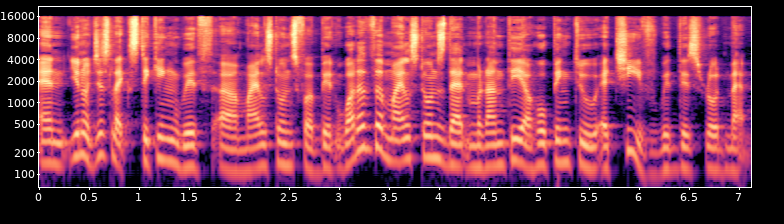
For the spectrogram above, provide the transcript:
And you know, just like sticking with uh, milestones for a bit, what are the milestones that MRANTI are hoping to achieve with this roadmap?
